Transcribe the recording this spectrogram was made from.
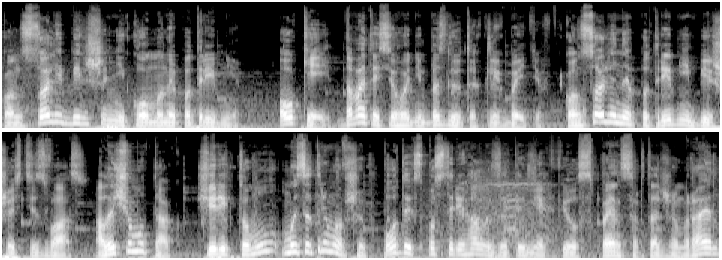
Консолі більше нікому не потрібні. Окей, давайте сьогодні без лютих клікбейтів. Консолі не потрібні більшості з вас. Але чому так? Ще рік тому ми, затримавши подих, спостерігали за тим, як Філ Спенсер та Джем Райан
